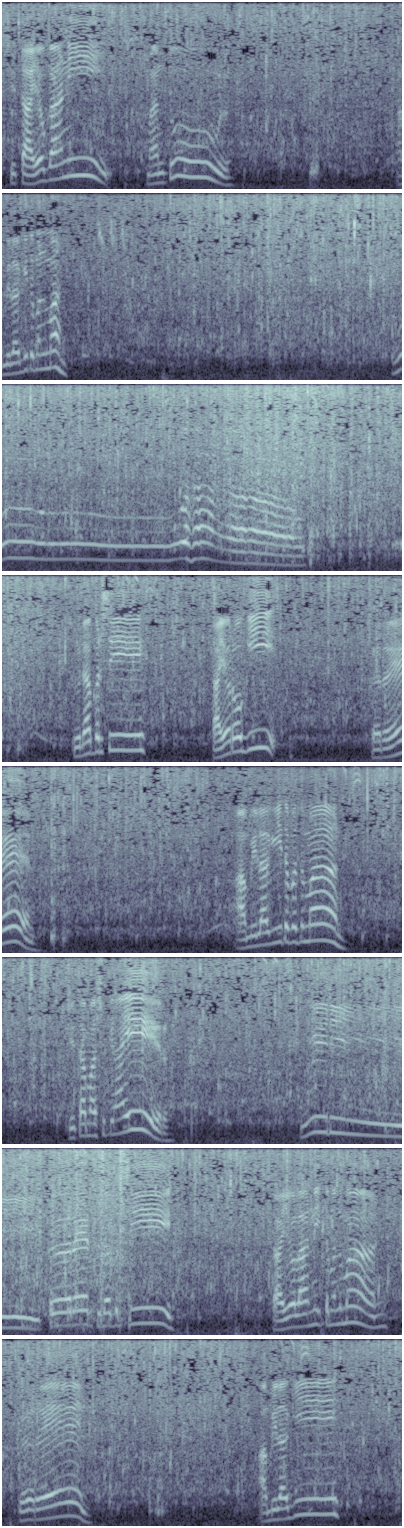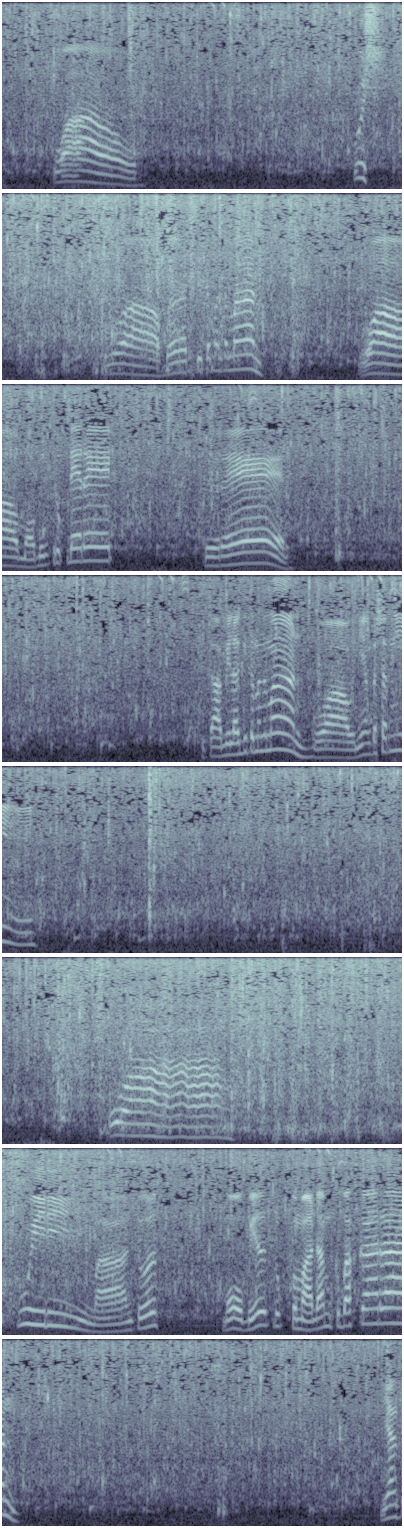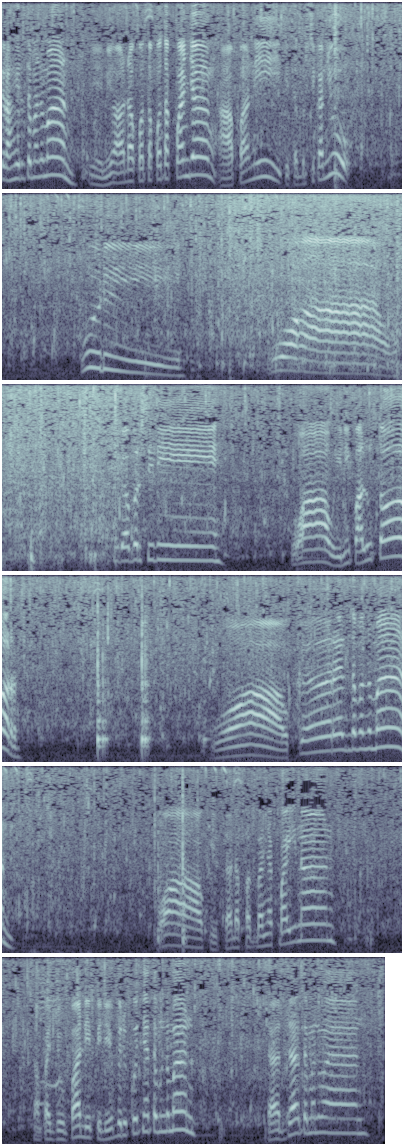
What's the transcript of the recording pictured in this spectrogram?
Si Tayo Gani. Mantul. Ambil lagi teman-teman. Wow. Sudah bersih. Tayo Rogi. Keren. Ambil lagi teman-teman. Kita masukin air. Widih, keren sudah bersih. Tayo Lani teman-teman. Keren. Ambil lagi. Wow. Push. Wow, bersih teman-teman. Wow, mobil truk derek. Keren. Kita ambil lagi teman-teman. Wow, ini yang besar nih. Wow. Widih, mantul. Mobil truk pemadam kebakaran. Yang terakhir teman-teman, ini ada kotak-kotak panjang. Apa nih? Kita bersihkan yuk. Widih. Wow. Sudah bersih nih. Wow, ini palutor. Wow, keren teman-teman. Wow, kita dapat banyak mainan. Sampai jumpa di video berikutnya teman-teman. Dadah teman-teman.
